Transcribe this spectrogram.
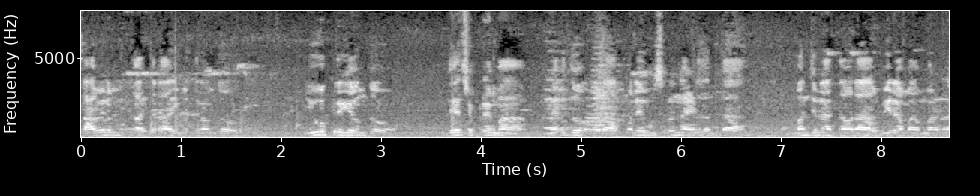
ಸಾವಿನ ಮುಖಾಂತರ ಇವತ್ತಿನ ಒಂದು ಯುವಕರಿಗೆ ಒಂದು ದೇಶ ಪ್ರೇಮ ಮೆರೆದು ಅವರ ಕೊನೆ ಉಸಿರನ್ನ ಹಿಡಿದಂತ ಮಂಜುನಾಥ್ ಅವರ ವೀರ ಮರಣ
